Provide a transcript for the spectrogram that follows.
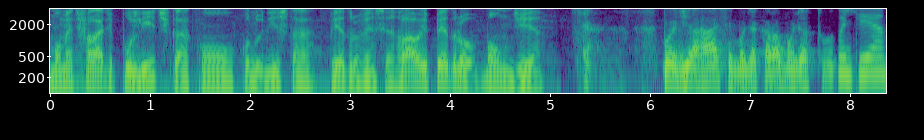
Momento de falar de política com o colunista Pedro Venceslau. E Pedro, bom dia. Bom dia, Raíssa. Bom dia, Carol. Bom dia a todos. Bom dia.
